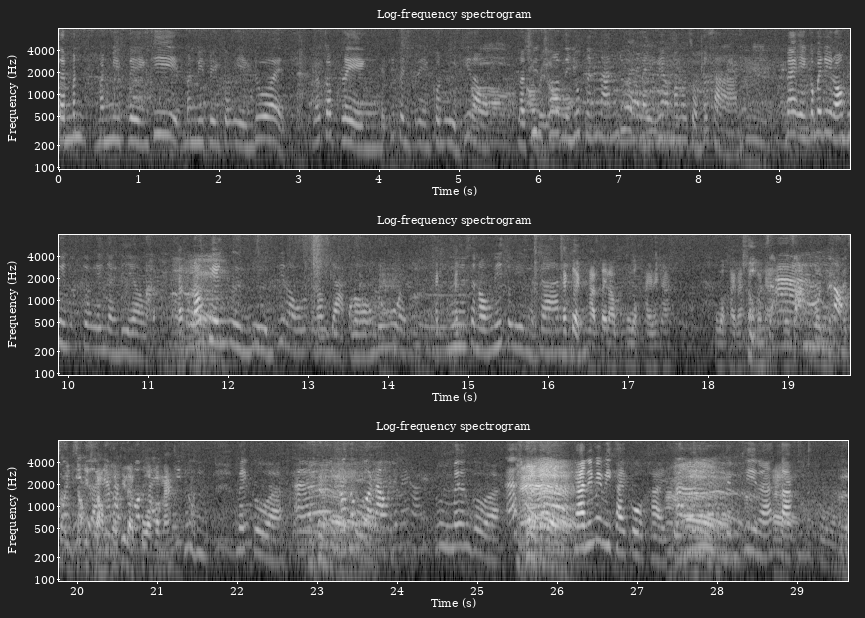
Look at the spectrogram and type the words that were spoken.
แต่มันมันมีเพลงที่มันมีเพลงตัวเองด้วย แล้วก็เพลงที่เป็นเพลงคนอื่นที่เราเราชื่นชอบในยุคนั้นๆ ด้วยอะไรอย่างเงี้ยมาผสมผสานแม่เองก็ไม่ได้ร้องเพลงตัวเองอย่างเดียวร้องเพลงอื่น ๆที่เราเราอยากร้องด้วยเนื้อสนองนี้ตัวเองเหมือนกันถ้าเกิดถามใจเรากลัวใครไหมครับกลัวใครไหมสอขิงงคนนั้นสามคนนะสองคนที่เหลือีกสองคนที่เหลือกลัวเขาไหมที่สุดไม่กลัวเออเขาต้องกลัวเราใช่ไหมคะอืมไม่ต้องกลัวเอองานนี้ไม่มีใครกลัวใครเต็มที่เต็มที่นะเออตักไม่ต้องกลัว เอ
